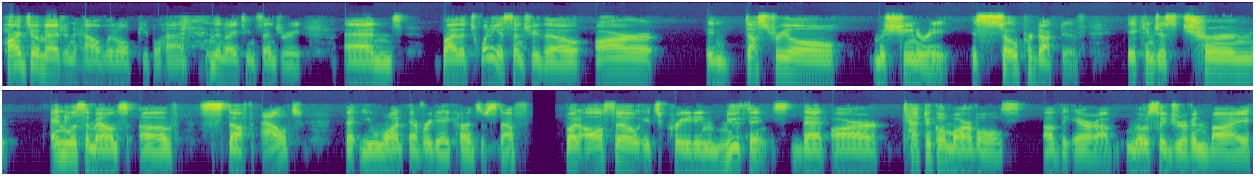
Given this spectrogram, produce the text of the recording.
hard to imagine how little people had in the 19th century. And by the 20th century, though, our industrial machinery is so productive, it can just churn endless amounts of stuff out that you want everyday kinds of stuff. But also, it's creating new things that are technical marvels of the era, mostly driven by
